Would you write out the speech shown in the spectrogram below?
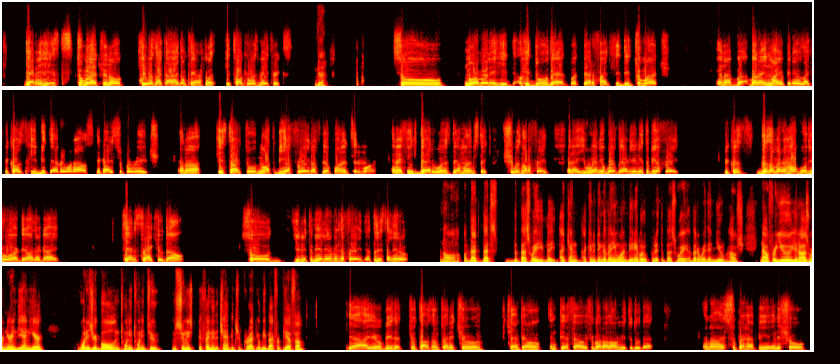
getting his too much, you know. He was like, ah, I don't care. He, was, he thought he was Matrix. Yeah. So normally he he do that, but that fight he did too much. And uh, but but in my opinion, like because he beat everyone else, the guy is super rich, and uh, he start to not be afraid of the opponents anymore. And I think that was the Amanda mistake. She was not afraid. And uh, when you go there, you need to be afraid because doesn't matter how good you are, the other guy can strike you down. So you need to be a little bit afraid, at least a little. No, that that's the best way. They I can I couldn't think of anyone being able to put it the best way, a better way than you, Raush. Now for you, you know, as we're nearing the end here, what is your goal in 2022? I'm assuming he's defending the championship, correct? You'll be back for PFL. Yeah, I will be the 2022 champion in PFL if you God allow me to do that. And i'm uh, super happy in the show.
